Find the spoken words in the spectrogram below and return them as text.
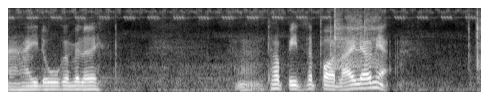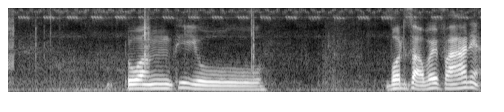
นะให้ดูกันไปเลย ถ้าปิดสปอตไลท์แล้วเนี่ย วงที่อยู่บนเสาไฟฟ้าเนี่ย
